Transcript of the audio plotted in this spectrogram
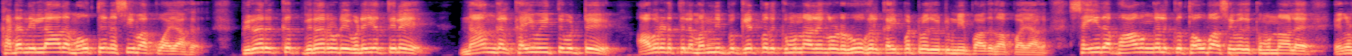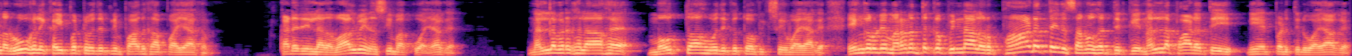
கடன் இல்லாத மௌத்தை நசீவாக்குவாயாக. பிறருக்கு பிறருடைய விடயத்திலே நாங்கள் கை வைத்து விட்டு அவரிடத்தில் மன்னிப்பு கேட்பதற்கு முன்னால் எங்களோட ரூகள் கைப்பற்றுவதை விட்டு நீ பாதுகாப்பாயாக. செய்த பாவங்களுக்கு தௌபா செய்வதற்கு முன்னால எங்களோட ரூகளை கைப்பற்றுவதற்கு நீ பாதுகாப்பாயாக. கடன் இல்லாத வாழ்வை நசீபாக்குவாயாக. நல்லவர்களாக மௌத்தாகுவதற்கு தோஃபிக் செய்வாயாக. எங்களுடைய மரணத்துக்கு பின்னால் ஒரு பாடத்தை இந்த சமூகத்திற்கு நல்ல பாடத்தை நீ ஏற்படுத்திடுவாயாக.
